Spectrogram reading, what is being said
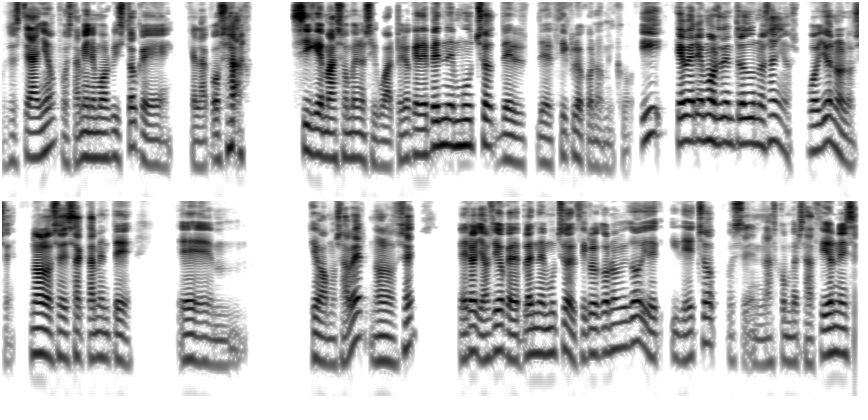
pues este año pues también hemos visto que, la cosa sigue más o menos igual, pero que depende mucho del, ciclo económico. ¿Y qué veremos dentro de unos años? Pues yo no lo sé, no lo sé exactamente em, qué vamos a ver, no lo sé, pero ya os digo que depende mucho del ciclo económico y de, hecho, pues en las conversaciones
